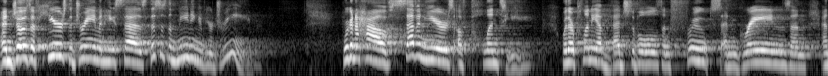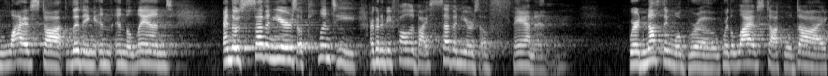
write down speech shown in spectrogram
And Joseph hears the dream and he says, This is the meaning of your dream. We're going to have seven years of plenty where there are plenty of vegetables and fruits and grains and, and livestock living in, in the land. And those seven years of plenty are going to be followed by seven years of famine, where nothing will grow, where the livestock will die,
